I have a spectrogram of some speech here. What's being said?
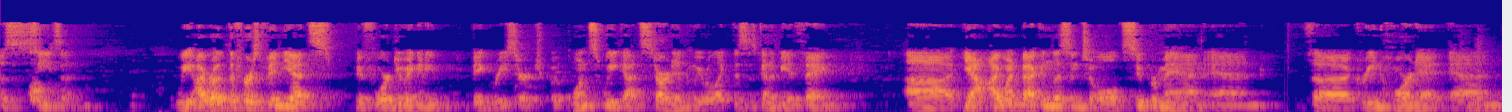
the season, we I wrote the first vignettes before doing any big research. But once we got started and we were like, this is going to be a thing. Uh, yeah, I went back and listened to old Superman and the Green Hornet and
